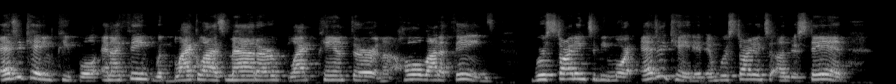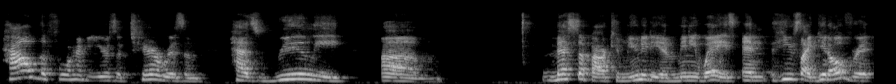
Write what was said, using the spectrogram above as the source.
educating people. And I think with Black Lives Matter, Black Panther, and a whole lot of things, we're starting to be more educated and we're starting to understand how the 400 years of terrorism has really um, messed up our community in many ways. And he was like, get over it.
